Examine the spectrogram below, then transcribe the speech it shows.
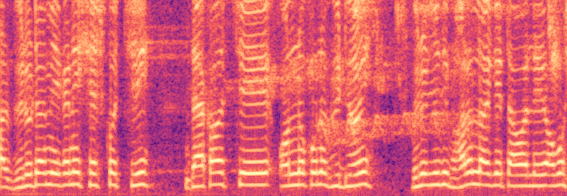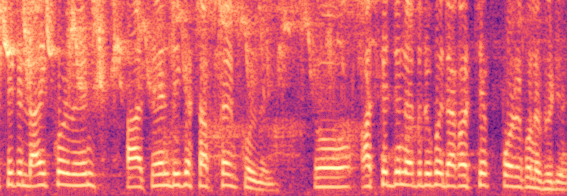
আর ভিডিওটা আমি এখানেই শেষ করছি। দেখা হচ্ছে অন্য কোনো ভিডিওয়। ভিডিও যদি ভালো লাগে তাহলে অবশ্যই একটি লাইক করবেন আর চ্যানেলটিকে সাবস্ক্রাইব করবেন। তো আজকের জন্য এতটুকুই। দেখা হচ্ছে পরের কোনো ভিডিও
